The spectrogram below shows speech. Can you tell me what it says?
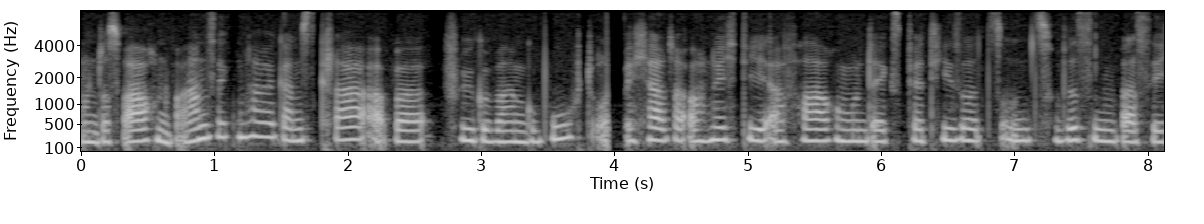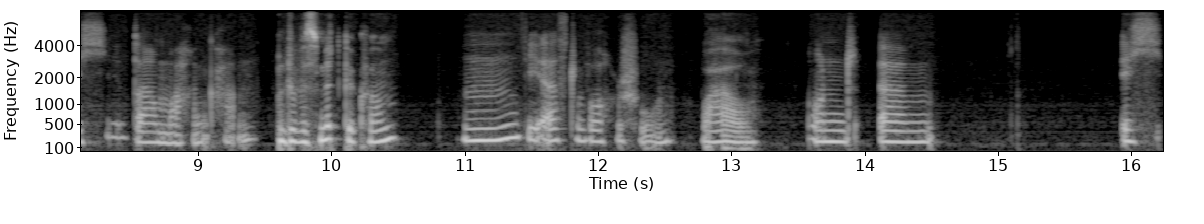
Und das war auch ein Warnsignal, ganz klar, aber Flüge waren gebucht und ich hatte auch nicht die Erfahrung und Expertise, um zu wissen, was ich da machen kann. Und du bist mitgekommen? Mhm, die erste Woche schon. Wow. Und ähm, ich,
